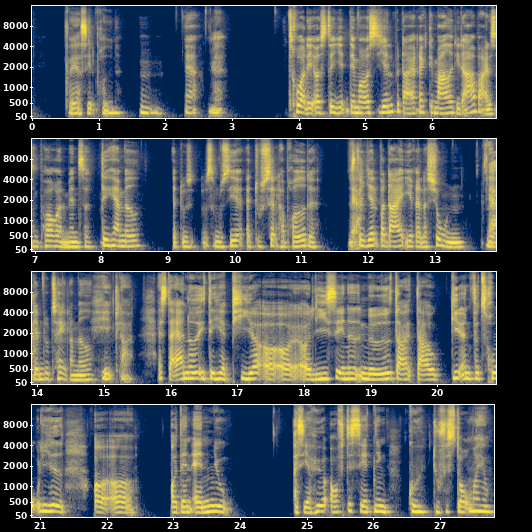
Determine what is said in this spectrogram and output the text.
for jeg har selv prøvet det. Mm. Ja. Ja. Jeg tror, det, også, det, det må også hjælpe dig rigtig meget i dit arbejde som pårørende mentor. Det her med, at du, som du siger, at du selv har prøvet det. Ja. Så det hjælper dig i relationen med ja. dem, du taler med. Helt klart. Altså, der er noget i det her piger og, og, og ligesindet møde, der, der jo giver en fortrolighed, og, og, og den anden jo... Altså, jeg hører ofte sætning, Gud, du forstår mig jo.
